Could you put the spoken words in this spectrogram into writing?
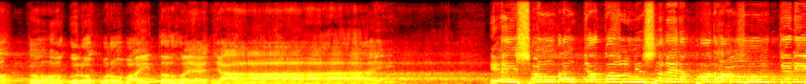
রক্তগুলো প্রবাহিত হয়ে যায়। এই সংবাদ যখন মিশরের প্রধানমন্ত্রী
